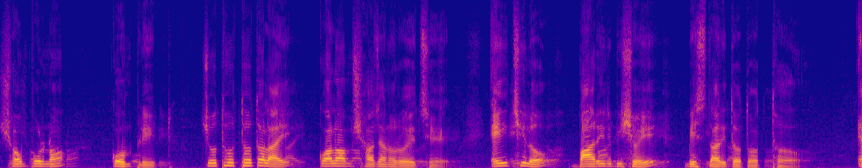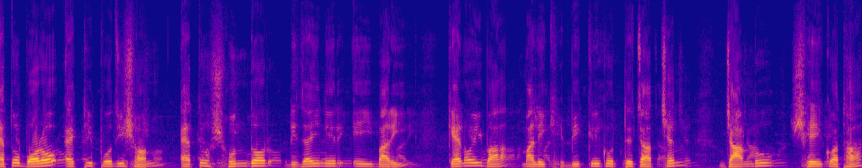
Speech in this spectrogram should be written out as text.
সম্পূর্ণ কমপ্লিট। চতুর্থ তলায় কলম সাজানো রয়েছে। এই ছিল বাড়ির বিষয়ে বিস্তারিত তথ্য। এত বড় একটি পজিশন, এত সুন্দর ডিজাইনের এই বাড়ি কেনই বা মালিক বিক্রি করতে চাচ্ছেন? জানব সেই কথা।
